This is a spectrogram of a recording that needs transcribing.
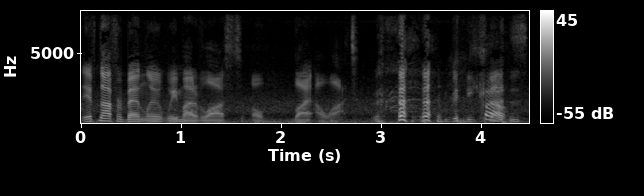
if not for Ben Loon, we might have lost a, by a lot because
